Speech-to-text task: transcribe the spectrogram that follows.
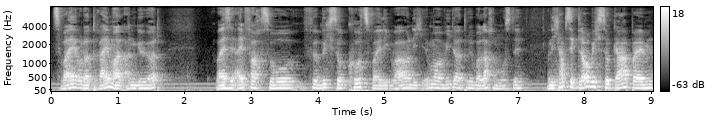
zwei oder dreimal angehört, weil sie einfach so für mich so kurzweilig war und ich immer wieder drüber lachen musste. Und ich habe sie, glaube ich, sogar beim,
